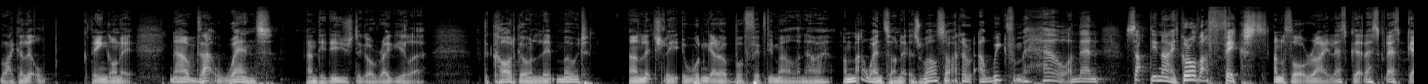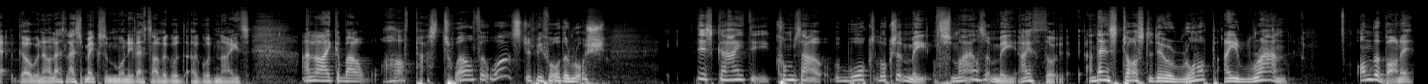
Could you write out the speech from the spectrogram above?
like a little thing on it. Now if that went, and it used to go regular, the car would go in limp mode. And literally, it wouldn't get above 50 mile an hour. And that went on it as well. So I had a, a week from hell. And then Saturday night, got all that fixed. And I thought, right, let's get let's let's get going now. Let's let's make some money. Let's have a good a good night. And like about half past 12 it was, just before the rush, this guy comes out, walks, looks at me, smiles at me. I thought, and then starts to do a run up. And he ran on the bonnet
